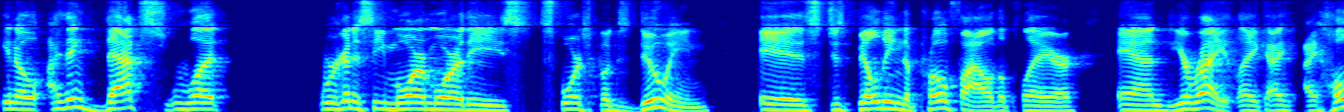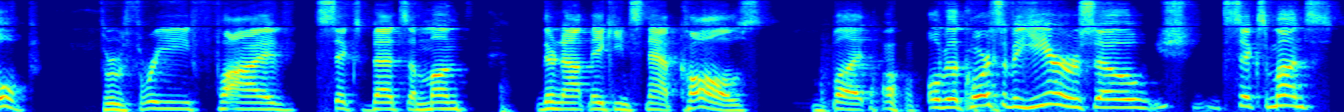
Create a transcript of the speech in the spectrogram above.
you know I think that's what we're going to see more and more of these sports books doing is just building the profile of the player. And you're right. Like I I hope through three, five, six bets a month, they're not making snap calls. But oh. over the course of a year or so, six months,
